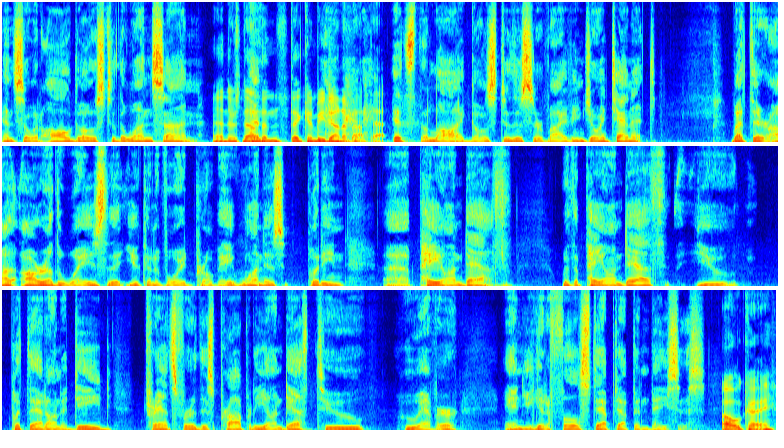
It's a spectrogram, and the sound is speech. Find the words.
And so it all goes to the one son. And there's nothing and that can be done about that. it's the law, it goes to the surviving joint tenant. But there are, are other ways that you can avoid probate. One is putting uh, pay on death. With a pay on death, you put that on a deed, transfer this property on death to whoever, and you get a full stepped up in basis. Oh, okay.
